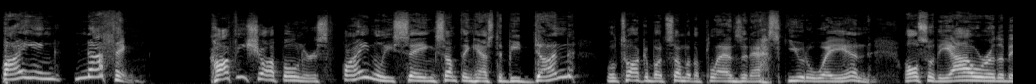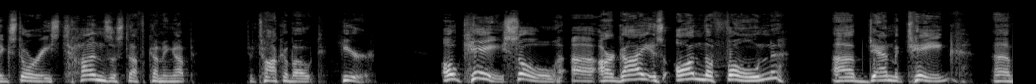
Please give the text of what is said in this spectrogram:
buying nothing. Coffee shop owners finally saying something has to be done. We'll talk about some of the plans and ask you to weigh in. Also, the hour of the big stories, tons of stuff coming up to talk about here. Okay, so uh, our guy is on the phone, uh, Dan McTeague. Uh,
